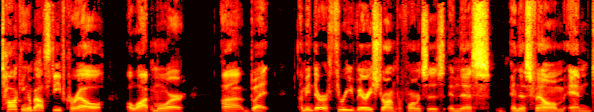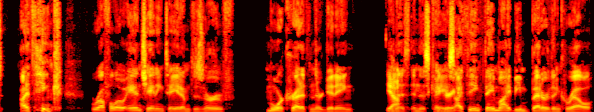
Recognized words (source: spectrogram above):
talking about Steve Carell a lot more. Uh, but I mean, there are three very strong performances in this in this film, and I think Ruffalo and Channing Tatum deserve more credit than they're getting Yeah, in this in this case. agree. I, think they might be better than Carell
